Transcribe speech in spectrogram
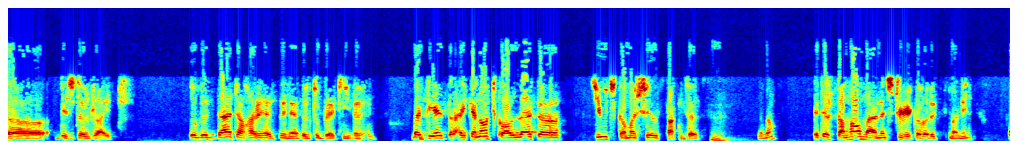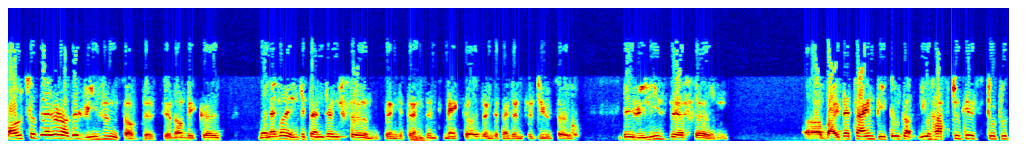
uh, digital rights. So with that, Ahaare has been able to break even. But yes, I cannot call that a huge commercial success. Mm. You know, it has somehow managed to recover its money also there are other reasons of this, you know, because whenever independent films, independent makers, independent producers they release their films, uh, by the time people come, you have to give two to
